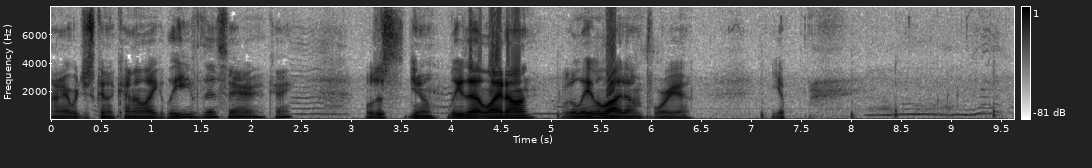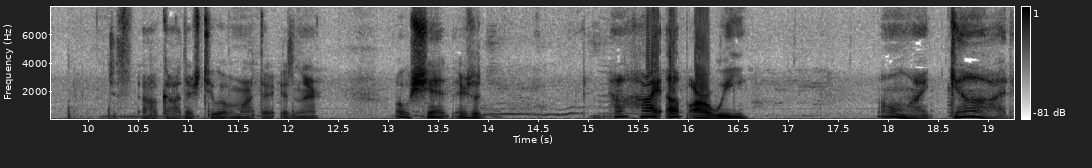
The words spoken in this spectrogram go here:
Alright, we're just gonna kind of, like, leave this area, okay? We'll just, you know, leave that light on. We'll leave a light on for you. Yep. Just, oh god, there's two of them, aren't there? Isn't there? Oh shit, there's a... How high up are we? Oh my god.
